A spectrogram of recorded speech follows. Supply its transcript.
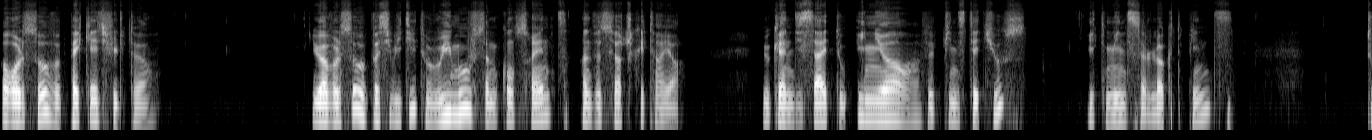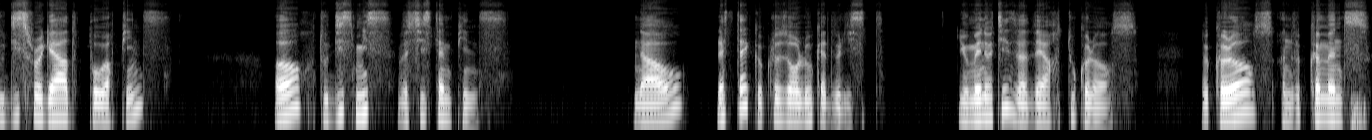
or also the package filter. You have also a possibility to remove some constraints on the search criteria. You can decide to ignore the pin status, it means locked pins, to disregard power pins, or to dismiss the system pins. Now, let's take a closer look at the list. You may notice that there are two colors. The colors on the comments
